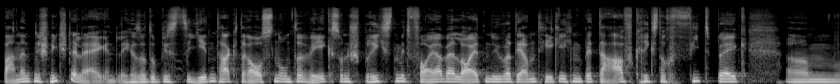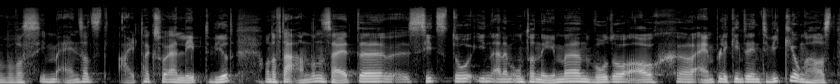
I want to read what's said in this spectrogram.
spannenden Schnittstelle eigentlich. Also du bist jeden Tag draußen unterwegs und sprichst mit Feuerwehrleuten über deren täglichen Bedarf, kriegst auch Feedback, ähm, was im Einsatzalltag so erlebt wird. Und auf der anderen Seite sitzt du in einem Unternehmen, wo du auch äh, Einblick in die Entwicklung hast.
